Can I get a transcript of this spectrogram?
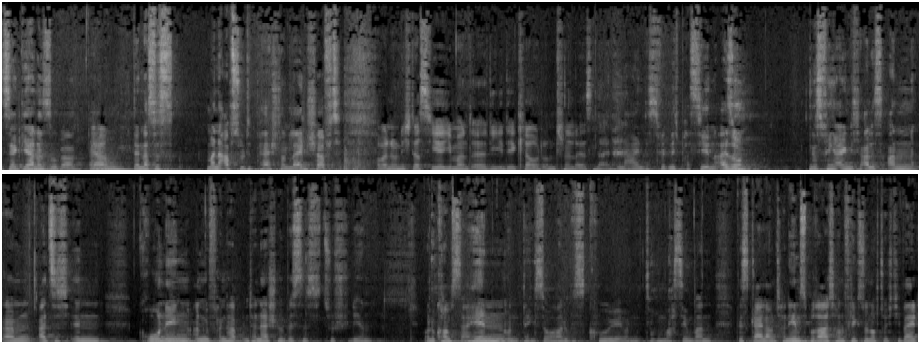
sehr gerne sogar. Ja. Ähm, denn das ist meine absolute Passion und Leidenschaft. Aber nur nicht, dass hier jemand äh, die Idee klaut und schneller ist. Nein. Nein, das wird nicht passieren. Also, das fing eigentlich alles an, ähm, als ich in Groningen angefangen habe, International Business zu studieren. Und du kommst da hin und denkst so, oh, du bist cool und du machst irgendwann, bist geiler Unternehmensberater und fliegst nur noch durch die Welt.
